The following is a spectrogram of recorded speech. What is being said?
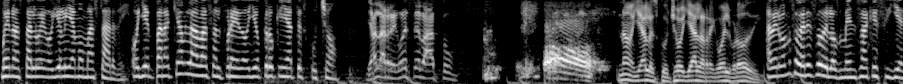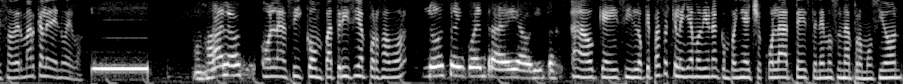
Bueno, hasta luego. Yo le llamo más tarde. Oye, ¿para qué hablabas, Alfredo? Yo creo que ya te escuchó. Ya la regó este vato. No, ya lo escuchó, ya la regó el Brody. A ver, vamos a ver eso de los mensajes y eso. A ver, márcale de nuevo. Aló. Hola, sí, con Patricia, por favor. No se encuentra ella ahorita. Ah, ok, sí. Lo que pasa es que le llamo de una compañía de chocolates. Tenemos una promoción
